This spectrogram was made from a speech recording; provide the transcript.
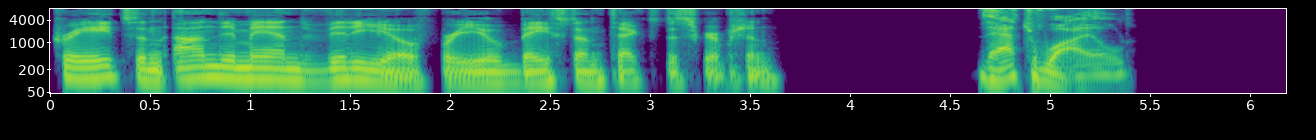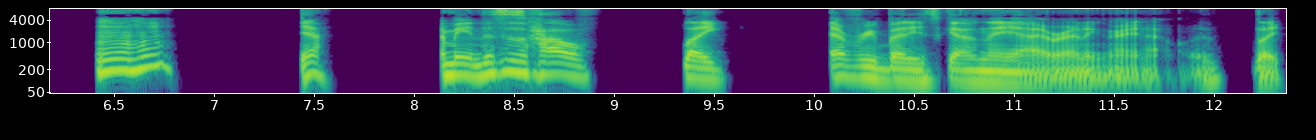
creates an on demand video for you based on text description. that's wild. Mm-hmm. I mean this is how like everybody's got an AI running right now. Like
